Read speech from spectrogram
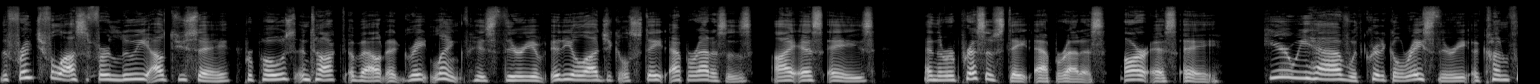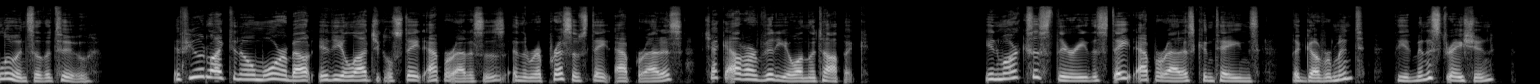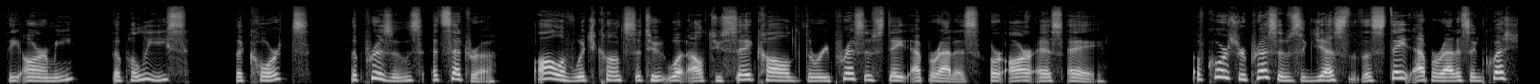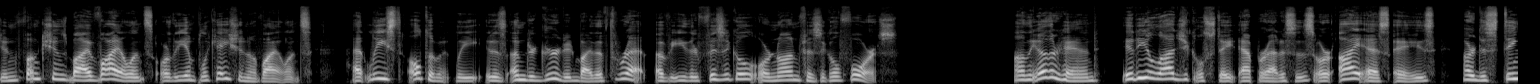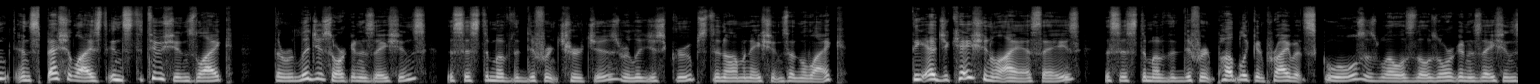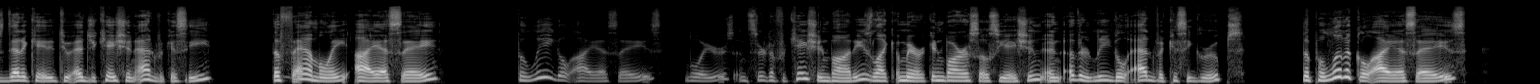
The French philosopher Louis Althusser proposed and talked about at great length his theory of ideological state apparatuses, ISAs, and the repressive state apparatus, RSA. Here we have, with critical race theory, a confluence of the two. If you would like to know more about ideological state apparatuses and the repressive state apparatus, check out our video on the topic. In Marxist theory, the state apparatus contains the government, the administration, the army, the police, the courts, the prisons, etc., all of which constitute what Althusser called the repressive state apparatus, or RSA. Of course, repressive suggests that the state apparatus in question functions by violence or the implication of violence. At least, ultimately, it is undergirded by the threat of either physical or non physical force. On the other hand, ideological state apparatuses, or ISAs, are distinct and specialized institutions like the religious organizations, the system of the different churches, religious groups, denominations, and the like, the educational ISAs, the system of the different public and private schools, as well as those organizations dedicated to education advocacy, the Family ISA, the Legal ISAs, lawyers and certification bodies like American Bar Association and other legal advocacy groups, the Political ISAs,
